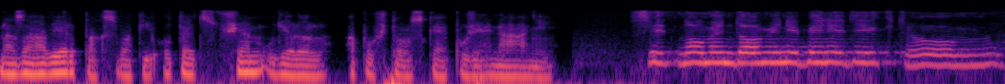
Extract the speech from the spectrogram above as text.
Na závěr pak svatý otec všem udělil apoštolské požehnání. Sit nomen Domini benedictum,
